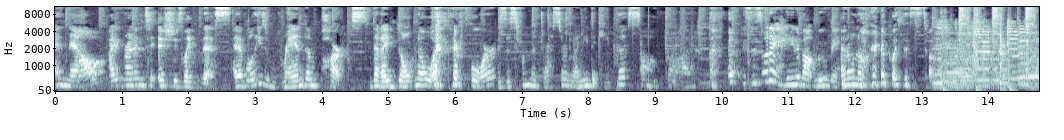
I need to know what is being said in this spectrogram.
And now I run into issues like this. I have all these random parts that I don't know what they're for. Is this from the dresser? Do I need to keep this? Oh God. this is what I hate about moving. I don't know where to put this stuff.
